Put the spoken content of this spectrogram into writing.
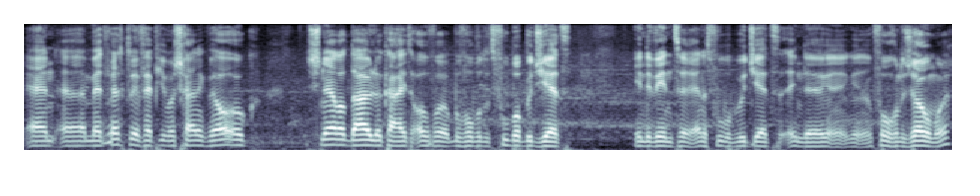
En eh, met Radcliffe heb je waarschijnlijk wel ook snelle duidelijkheid over bijvoorbeeld het voetbalbudget in de winter en het voetbalbudget in de eh, volgende zomer.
